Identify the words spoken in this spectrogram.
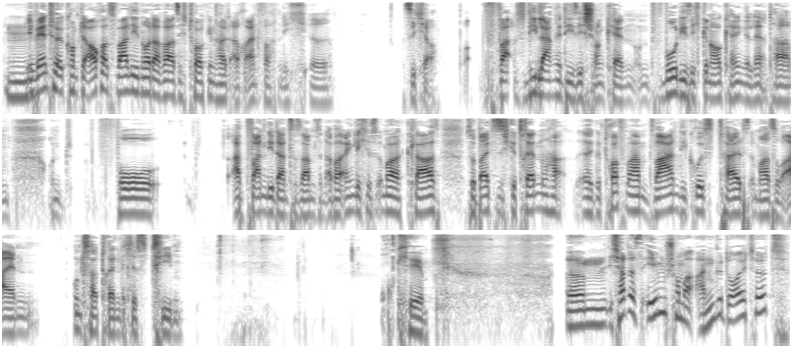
Mhm. Eventuell kommt er auch aus Valinor, da war sich Tolkien halt auch einfach nicht äh, sicher, wie lange die sich schon kennen und wo die sich genau kennengelernt haben und wo ab wann die dann zusammen sind. Aber eigentlich ist immer klar, sobald sie sich getrennt, äh, getroffen haben, waren die größtenteils immer so ein unzertrennliches Team. Okay. Ähm, ich hatte es eben schon mal angedeutet.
